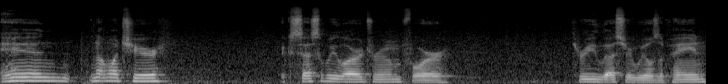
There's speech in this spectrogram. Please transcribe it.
And not much here. Excessively large room for three lesser wheels of pain.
